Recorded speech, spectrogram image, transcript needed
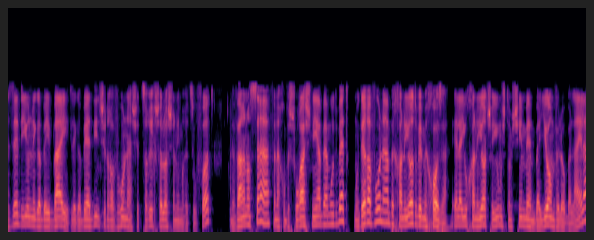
אז זה דיון לגבי בית, לגבי הדין של רב הונא שצריך שלוש שנים רצופות. דבר נוסף, אנחנו בשורה השנייה בעמוד ב', מודה רב הונא בחנויות במחוזה. אלה היו חנויות שהיו משתמשים בהם ביום ולא בלילה,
